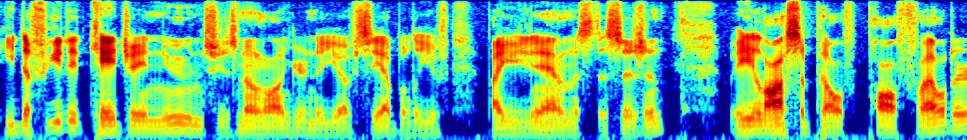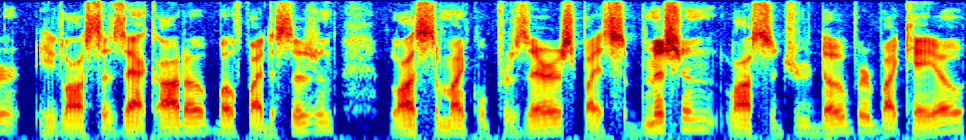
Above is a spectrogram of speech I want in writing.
He defeated KJ Noons, who's no longer in the UFC, I believe, by unanimous decision. He lost to Paul Felder. He lost to Zach Otto, both by decision. Lost to Michael Prazeres by submission. Lost to Drew Dober by KO.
